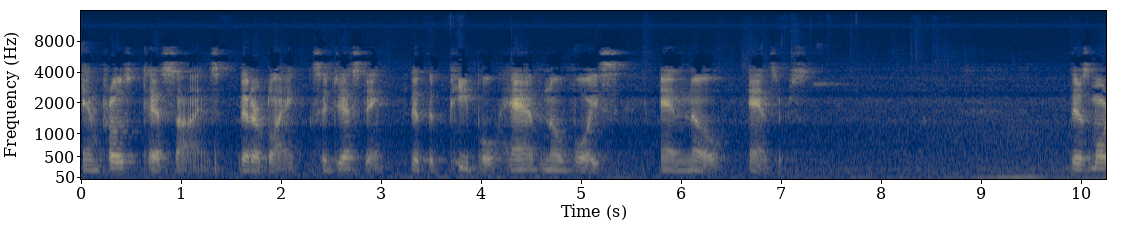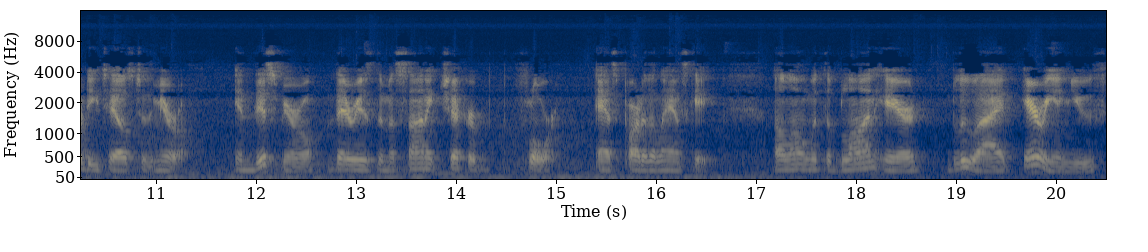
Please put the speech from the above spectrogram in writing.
and protest signs that are blank, suggesting that the people have no voice and no answers. There's more details to the mural. In this mural, there is the Masonic checker floor as part of the landscape, along with the blonde haired, blue eyed Aryan youth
